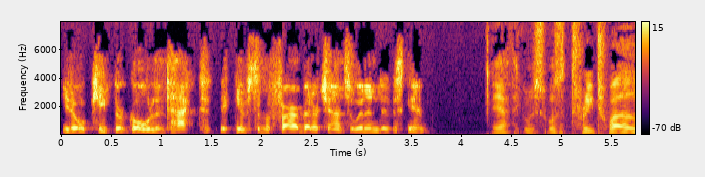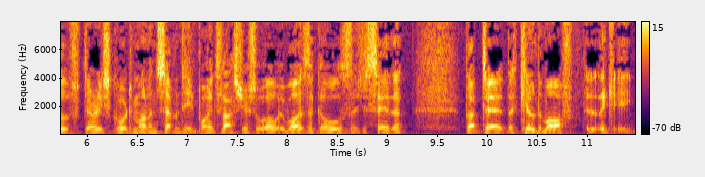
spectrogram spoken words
you know, keep their goal intact, it gives them a far better chance of winning this game. Yeah, I think it was was it three twelve. Derry scored Monaghan seventeen points last year, so oh, it was the goals that you say that that uh, that killed them off. Like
